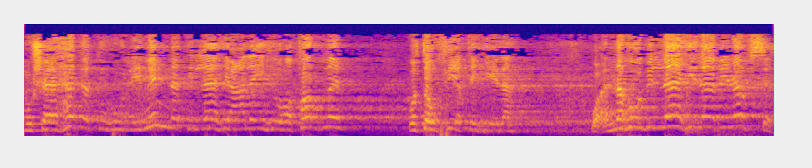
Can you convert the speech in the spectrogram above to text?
مشاهدته لمنة الله عليه وفضله وتوفيقه له وأنه بالله لا بنفسه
